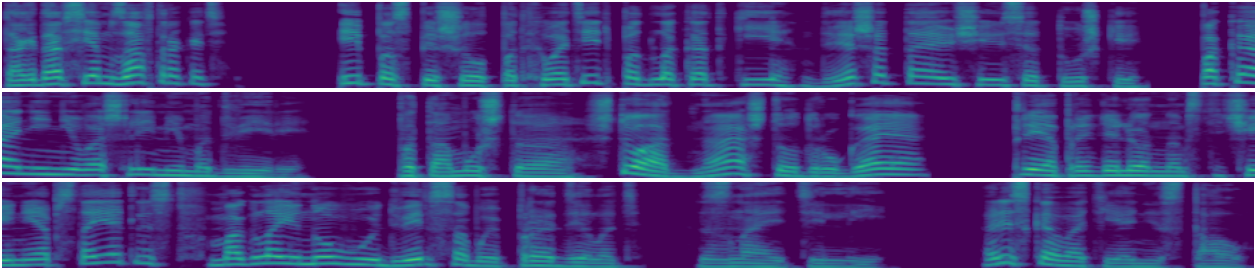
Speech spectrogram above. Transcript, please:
«Тогда всем завтракать!» И поспешил подхватить под локотки две шатающиеся тушки, пока они не вошли мимо двери потому что что одна, что другая при определенном стечении обстоятельств могла и новую дверь собой проделать, знаете ли. Рисковать я не стал.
